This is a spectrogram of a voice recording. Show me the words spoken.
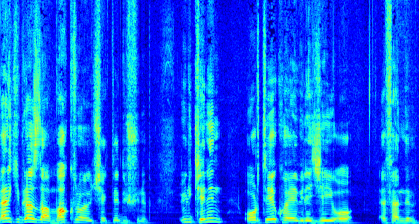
belki biraz daha makro ölçekte düşünüp ülkenin ortaya koyabileceği o efendim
